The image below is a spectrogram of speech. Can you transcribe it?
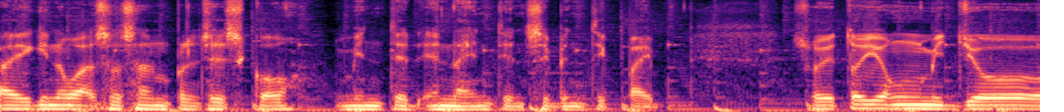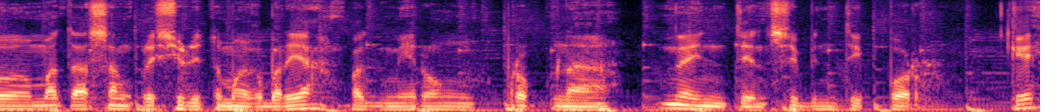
ay ginawa sa San Francisco, minted in 1975. So ito yung medyo mataas ang presyo dito mga kabarya pag mayroong prop na 1974. Okay?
